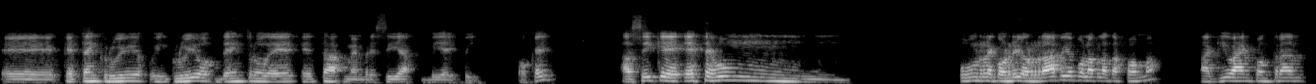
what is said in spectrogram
eh, que está incluido, incluido dentro de esta membresía VIP. ¿Ok? Así que este es un, un recorrido rápido por la plataforma. Aquí vas a encontrar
